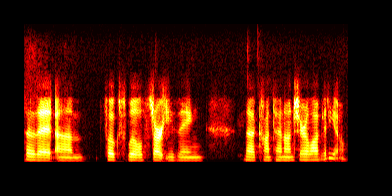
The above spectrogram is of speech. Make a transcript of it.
so that um, folks will start using the content on ShareALot Video.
